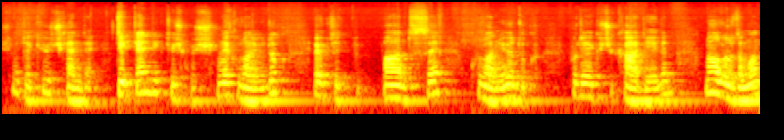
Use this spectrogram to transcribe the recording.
şuradaki üçgende dikten dik düşmüş. Ne kullanıyorduk? Öklit bağıntısı kullanıyorduk. Buraya küçük k diyelim. Ne olur zaman?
